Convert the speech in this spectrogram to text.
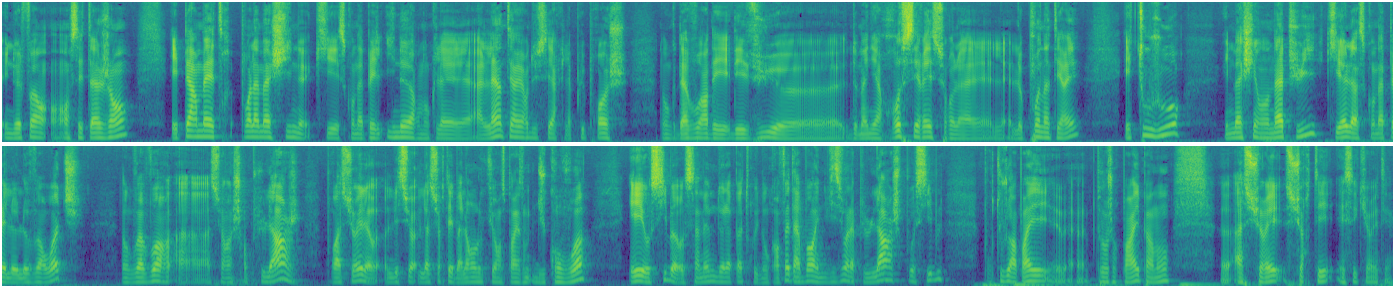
une nouvelle fois en, s'étageant et permettre pour la machine qui est ce qu'on appelle inner, donc à l'intérieur du cercle, la plus proche, donc d'avoir des, vues de manière resserrée sur le point d'intérêt et toujours une machine en appui qui elle a ce qu'on appelle l'overwatch, donc va voir sur un champ plus large pour assurer la, sûreté, bah, là en l'occurrence par exemple du convoi, et aussi bah, au sein même de la patrouille. Donc en fait avoir une vision la plus large possible pour toujours pareil, euh, toujours pareil pardon, euh, assurer sûreté et sécurité.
